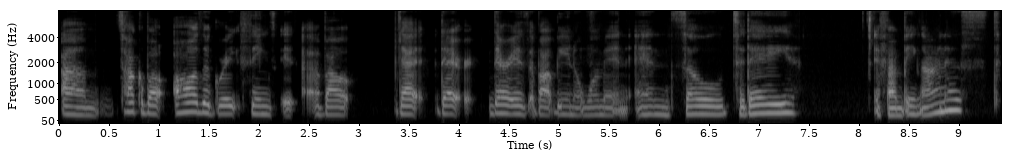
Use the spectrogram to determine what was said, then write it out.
um, talk about all the great things it, about that there there is about being a woman. And so today, if I'm being honest,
